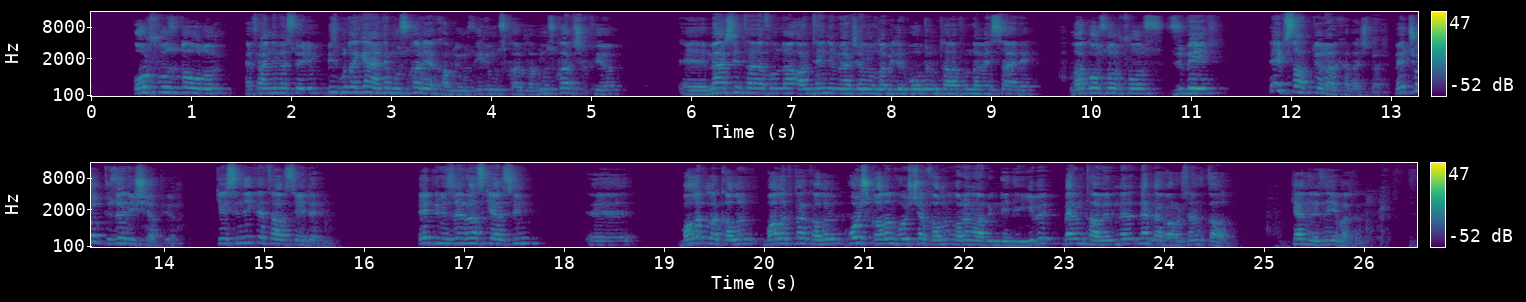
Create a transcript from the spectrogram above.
orfozu da olur. Efendime söyleyeyim biz burada genelde muskar yakalıyoruz. iri muskarlar. Muskar çıkıyor. Ee, Mersin tarafında antenli mercan olabilir. Bodrum tarafında vesaire. Lagos orfoz, Zübeyir. Hepsi atlıyor arkadaşlar. Ve çok güzel iş yapıyor. Kesinlikle tavsiye ederim. Hepinize rast gelsin. Ee, balıkla kalın, balıkta kalın, hoş kalın, hoşça kalın Orhan abinin dediği gibi. Benim tabirimle nerede kalırsanız kalın. Kendinize iyi bakın.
